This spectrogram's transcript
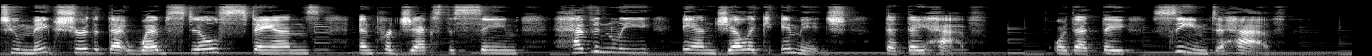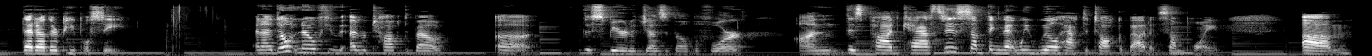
to make sure that that web still stands and projects the same heavenly angelic image that they have or that they seem to have that other people see. And I don't know if you've ever talked about uh, the spirit of Jezebel before on this podcast. It is something that we will have to talk about at some point. Um,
